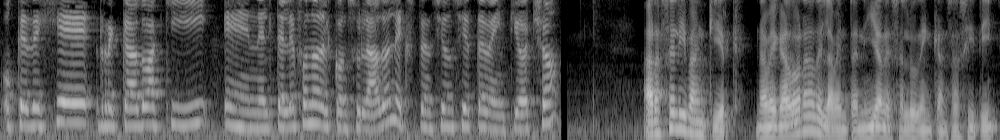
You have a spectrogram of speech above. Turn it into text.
o que deje recado aquí en el teléfono del consulado en la extensión 728 Araceli Van Kirk, navegadora de la ventanilla de salud en Kansas City,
